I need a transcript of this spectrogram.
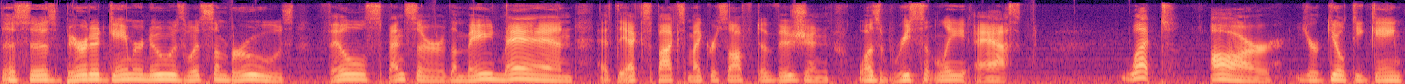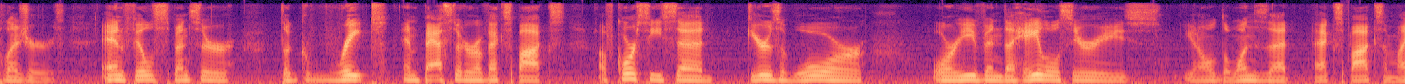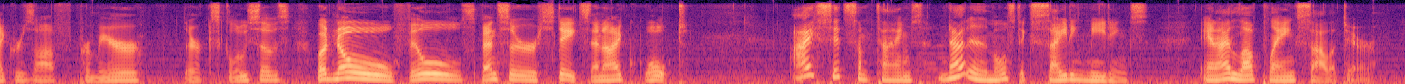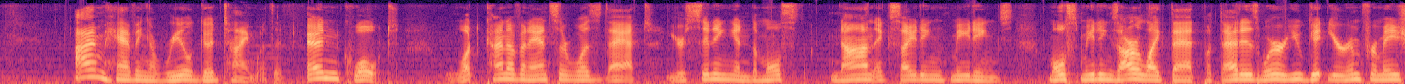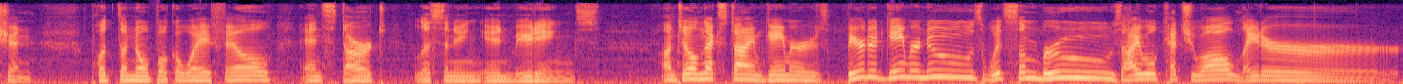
This is Bearded Gamer News with some brews. Phil Spencer, the main man at the Xbox Microsoft division, was recently asked, What are your guilty game pleasures? And Phil Spencer, the great ambassador of Xbox, of course he said Gears of War or even the Halo series, you know, the ones that Xbox and Microsoft premiere they're exclusives. But no, Phil Spencer states, and I quote I sit sometimes not in the most exciting meetings, and I love playing solitaire. I'm having a real good time with it. End quote. What kind of an answer was that? You're sitting in the most non exciting meetings. Most meetings are like that, but that is where you get your information. Put the notebook away, Phil, and start listening in meetings. Until next time, gamers, Bearded Gamer News with some brews. I will catch you all later.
